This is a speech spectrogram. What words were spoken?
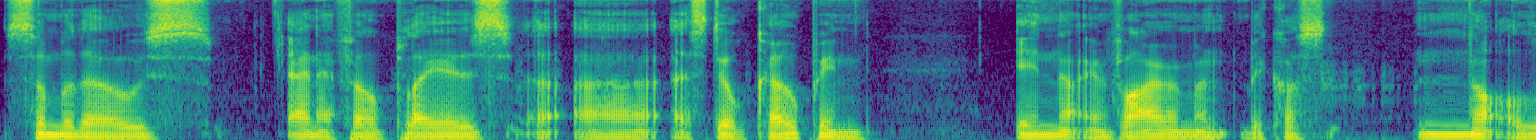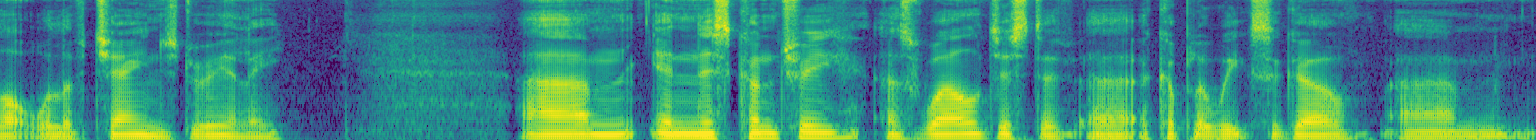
some of those NFL players uh, are still coping in that environment because not a lot will have changed really. Um, in this country as well, just a, a couple of weeks ago, um,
